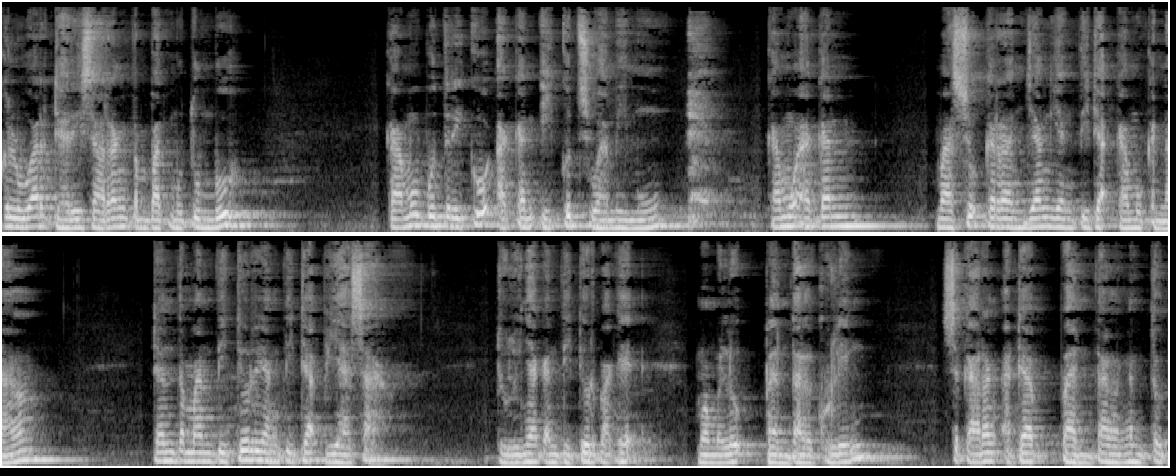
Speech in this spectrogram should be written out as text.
keluar dari sarang tempatmu tumbuh Kamu putriku akan ikut suamimu Kamu akan masuk ke ranjang yang tidak kamu kenal Dan teman tidur yang tidak biasa Dulunya kan tidur pakai memeluk bantal guling Sekarang ada bantal ngentut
